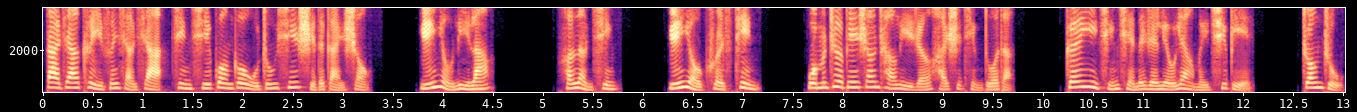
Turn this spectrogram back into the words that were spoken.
大家可以分享下近期逛购物中心时的感受。云友丽拉，很冷清。云友 Christine，我们这边商场里人还是挺多的，跟疫情前的人流量没区别。庄主，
